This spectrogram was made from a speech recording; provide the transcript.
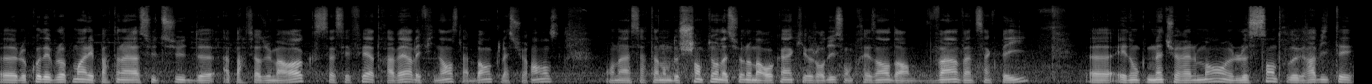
le co-développement et les partenariats sud-sud à partir du Maroc, ça s'est fait à travers les finances, la banque, l'assurance. On a un certain nombre de champions nationaux marocains qui aujourd'hui sont présents dans 20-25 pays. Euh, et donc naturellement, le centre de gravité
